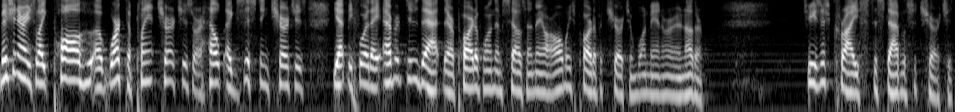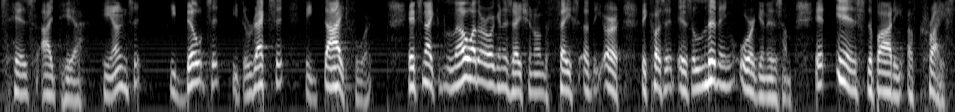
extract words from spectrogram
Missionaries like Paul who uh, work to plant churches or help existing churches, yet before they ever do that, they're part of one themselves, and they are always part of a church in one manner or another. Jesus Christ established a church. It's his idea. He owns it, he builds it, he directs it, he died for it. It's like no other organization on the face of the earth because it is a living organism. It is the body of Christ.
